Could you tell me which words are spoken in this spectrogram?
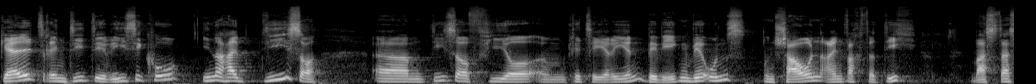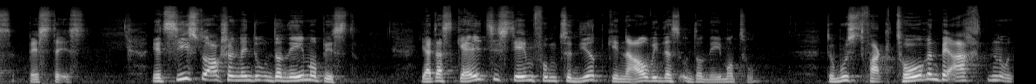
Geld, Rendite, Risiko innerhalb dieser ähm, dieser vier ähm, Kriterien bewegen wir uns und schauen einfach für dich, was das Beste ist. Jetzt siehst du auch schon, wenn du Unternehmer bist, ja, das Geldsystem funktioniert genau wie das Unternehmertum. Du musst Faktoren beachten und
